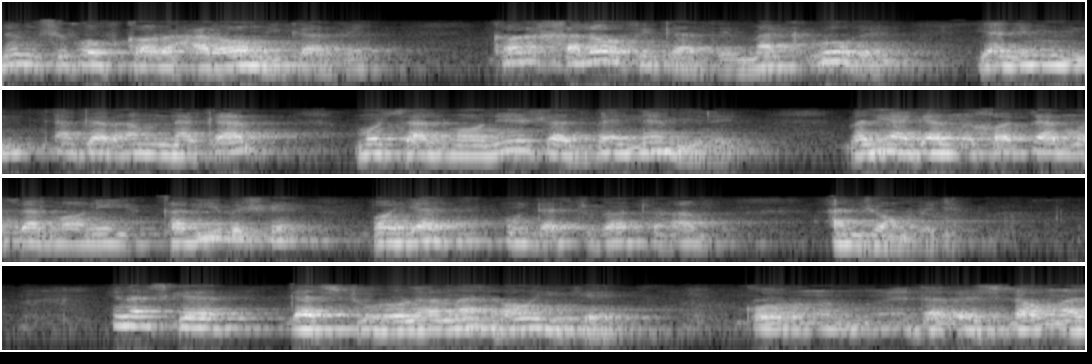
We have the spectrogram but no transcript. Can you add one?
نمیشه گفت کار حرامی کرده. کار خلافی کرده مکروهه. یعنی اگر هم نکرد مسلمانیش از بین نمیره. ولی اگر می‌خواد در مسلمانی قوی بشه باید اون دستورات رو هم انجام بده. این است که دستورالعمل هایی که در اسلام از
